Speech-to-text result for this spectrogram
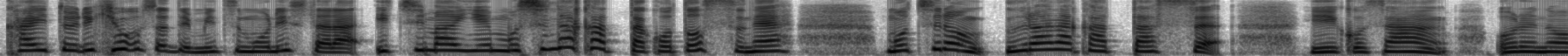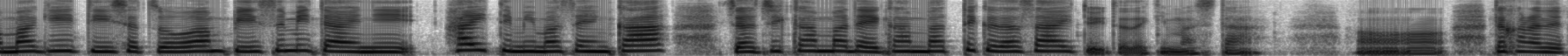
買取業者で見積もりしたら1万円もしなかったことっすね。もちろん売らなかったっす。いい子さん俺のマギー T シャツをワンピースみたいに履いてみませんか？じゃあ時間まで頑張ってください。といただきました。あだからね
